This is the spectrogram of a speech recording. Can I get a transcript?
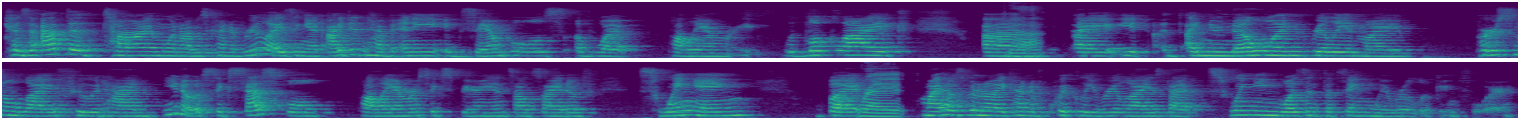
because at the time when I was kind of realizing it, I didn't have any examples of what polyamory would look like. Yeah. Um, I I knew no one really in my personal life who had had you know a successful polyamorous experience outside of swinging, but Right. my husband and I kind of quickly realized that swinging wasn't the thing we were looking for.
